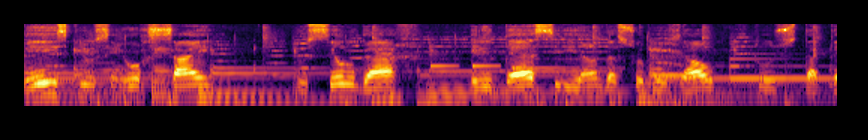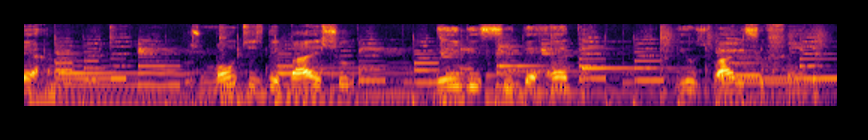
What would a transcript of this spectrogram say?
Eis que o Senhor sai do seu lugar, ele desce e anda sobre os altos da terra. Os montes debaixo eles se derretem e os vales se fendem.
